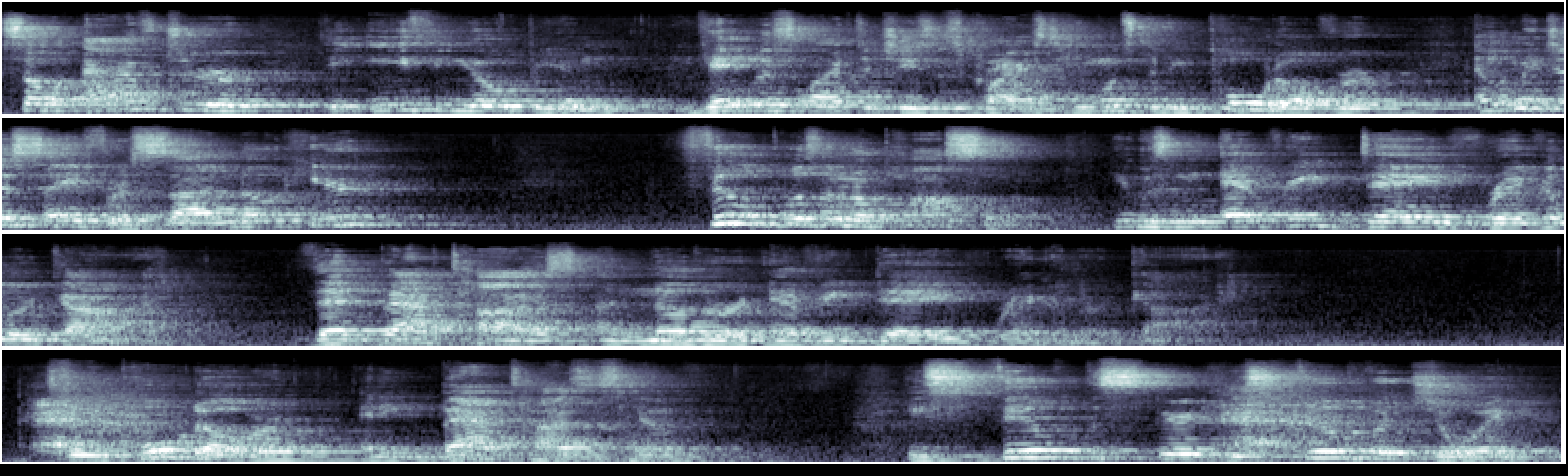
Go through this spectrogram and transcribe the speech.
So after the Ethiopian gave his life to Jesus Christ, he wants to be pulled over. And let me just say for a side note here, was an apostle. He was an everyday regular guy that baptized another everyday regular guy. So he pulled over and he baptizes him. He's filled with the Spirit, he's filled with joy.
